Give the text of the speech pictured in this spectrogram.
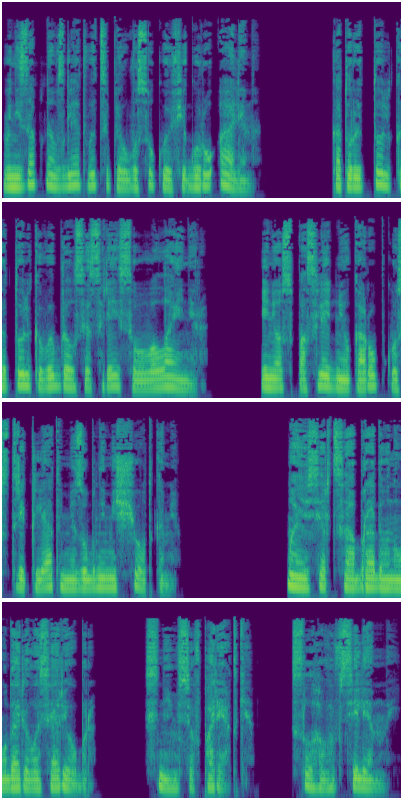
Внезапно взгляд выцепил высокую фигуру Алина, который только-только выбрался с рейсового лайнера и нес последнюю коробку с треклятыми зубными щетками. Мое сердце обрадованно ударилось о ребра. С ним все в порядке. Слава Вселенной.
